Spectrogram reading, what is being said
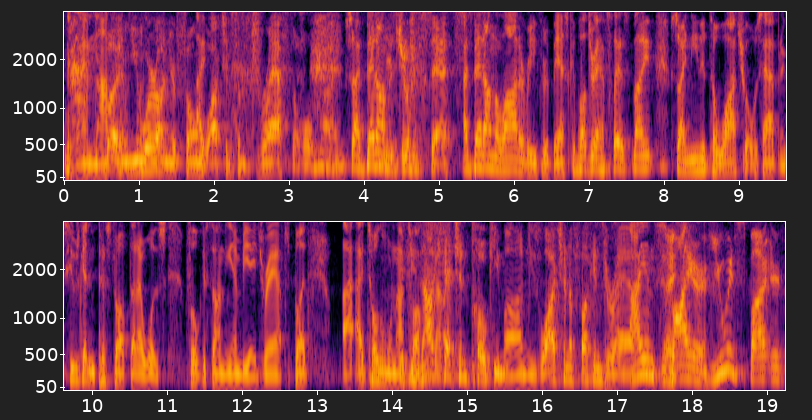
because I am not." But you were on your phone I- watching some draft the whole time. So I bet on the Missing dra- sets. I bet on the lottery for the basketball draft last night, so I needed to watch what was happening. So he was getting pissed off that I was focused on the NBA draft, but I, I told him we're not if talking he's not about. catching Pokemon, he's watching a fucking draft. I inspire. You inspire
